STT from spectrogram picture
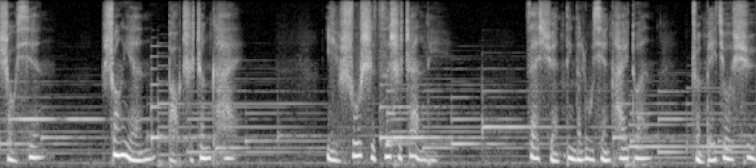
首先，双眼保持睁开，以舒适姿势站立，在选定的路线开端，准备就绪。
